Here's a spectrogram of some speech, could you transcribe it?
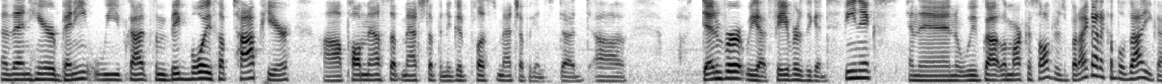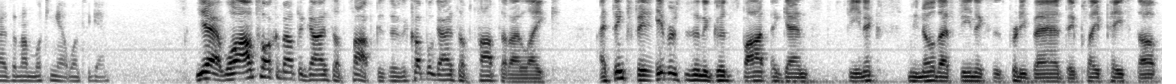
And then here, Benny, we've got some big boys up top here. Uh, Paul Millsap matched up in a good plus matchup against uh, Denver, we got favors against Phoenix, and then we've got LaMarcus Aldridge. But I got a couple value guys that I'm looking at once again. Yeah, well, I'll talk about the guys up top because there's a couple guys up top that I like. I think Favors is in a good spot against Phoenix. We know that Phoenix is pretty bad. They play paced up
